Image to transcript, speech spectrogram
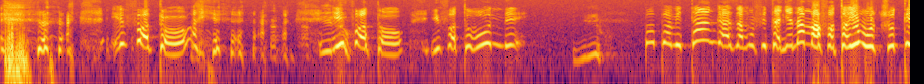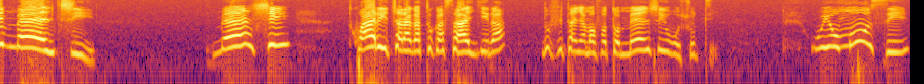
ifoto. Ifoto. Ifoto ubundi papa bitangaza mufitanye n'amafoto y'ubucuti menshi. Menshi twaricaraga tugasangira dufitanye amafoto menshi y'ubucuti. Uyu munsi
